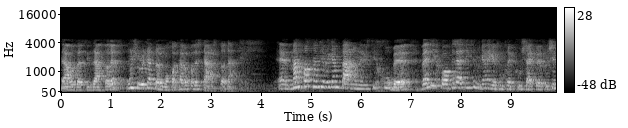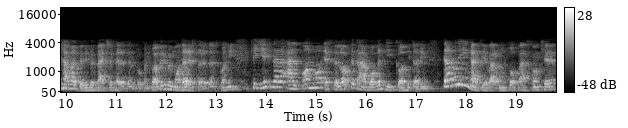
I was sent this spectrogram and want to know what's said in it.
12 13 ساله اون شروع کرد به مخاطب خودش درس دادن. من خواستم که بگم برنامه نویسی خوبه ولی قافل از اینکه میگن اگه تو می‌خوای پوشک بفروشی نباید بری به بچه پرزنت بکنی باید بری به مادرش پرزنت کنی که یک ذره الان ما اختلاف در واقع دیدگاهی داریم. در مورد این قضیه برامون صحبت کن که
